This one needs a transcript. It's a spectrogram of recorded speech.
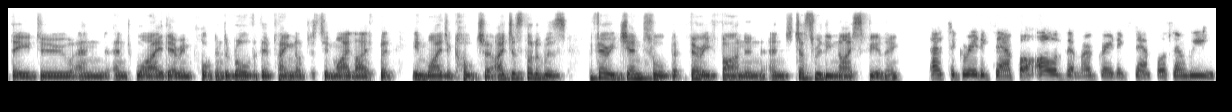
they do, and and why they're important, the role that they're playing not just in my life but in wider culture. I just thought it was very gentle but very fun and and just really nice feeling. That's a great example. All of them are great examples. And we,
